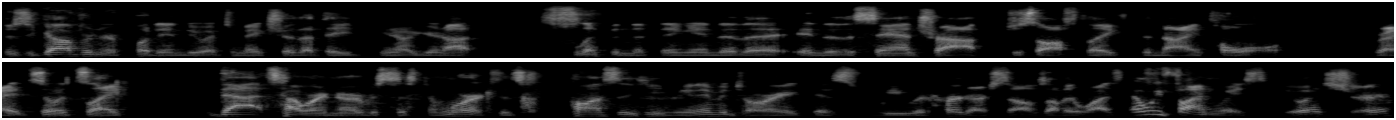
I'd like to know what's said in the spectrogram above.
There's a governor put into it to make sure that they, you know, you're not flipping the thing into the into the sand trap just off like the ninth hole, right? So it's like that's how our nervous system works. It's constantly keeping an inventory because we would hurt ourselves otherwise, and we find ways to do it, sure.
